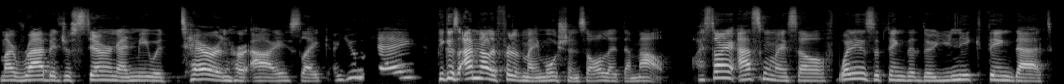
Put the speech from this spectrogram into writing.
my rabbit just staring at me with terror in her eyes like are you okay? Because i'm not afraid of my emotions so i'll let them out. I started asking myself what is the thing that the unique thing that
